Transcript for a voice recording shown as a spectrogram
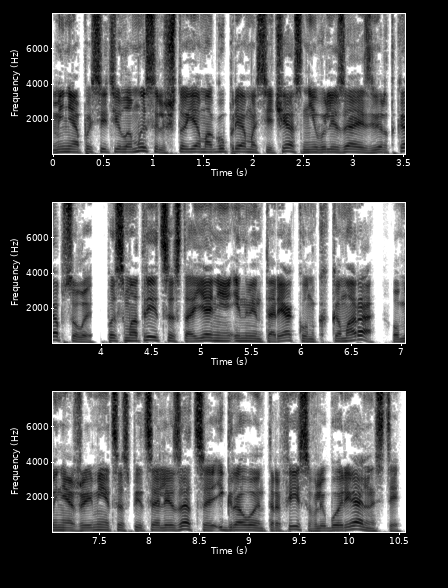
Меня посетила мысль, что я могу прямо сейчас, не вылезая из верткапсулы, посмотреть состояние инвентаря Кунг-Комара. У меня же имеется специализация игровой интерфейс в любой реальности.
